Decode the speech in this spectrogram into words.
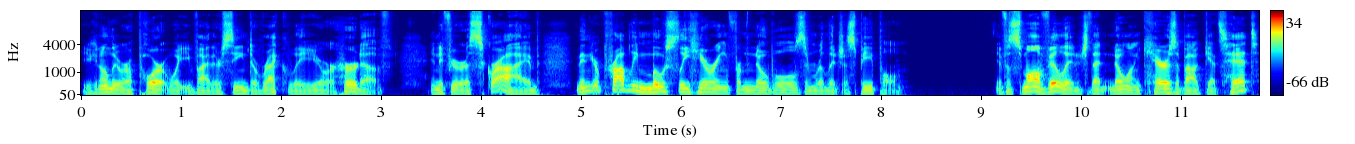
You can only report what you've either seen directly or heard of, and if you're a scribe, then you're probably mostly hearing from nobles and religious people. If a small village that no one cares about gets hit,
